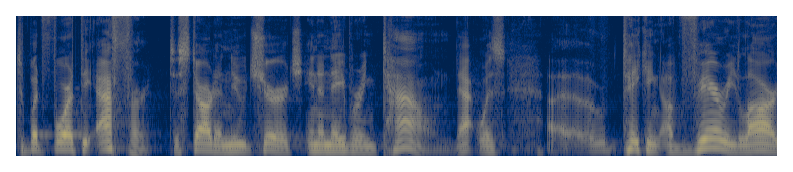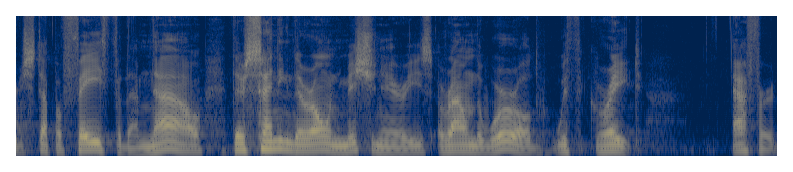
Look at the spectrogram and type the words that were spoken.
to put forth the effort to start a new church in a neighboring town. That was uh, taking a very large step of faith for them. Now they're sending their own missionaries around the world with great effort.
